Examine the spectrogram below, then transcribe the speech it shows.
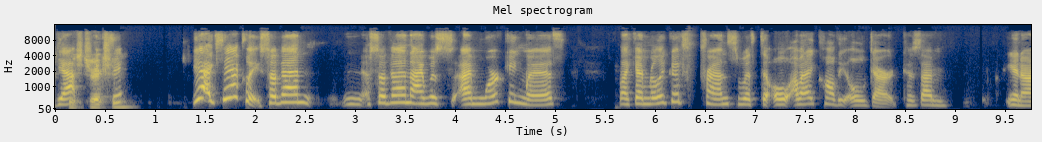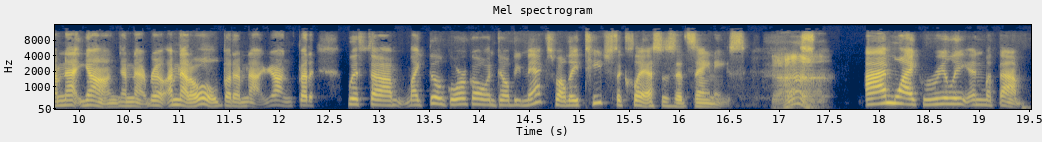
yeah restriction? yeah exactly. So then so then i was i'm working with like i'm really good friends with the old what i call the old guard because i'm you know i'm not young i'm not real i'm not old but i'm not young but with um like bill gorgo and Dobie maxwell they teach the classes at zanies Ah, i'm like really in with them.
